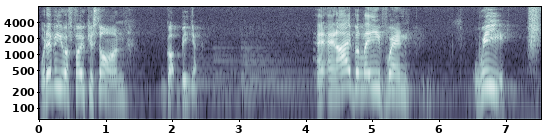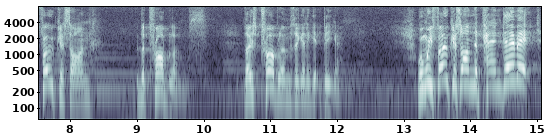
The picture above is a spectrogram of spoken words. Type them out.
Whatever you were focused on got bigger. And, and I believe when we focus on the problems, those problems are going to get bigger. When we focus on the pandemic,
